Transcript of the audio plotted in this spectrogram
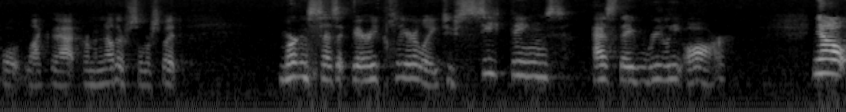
quote like that from another source, but Merton says it very clearly to see things as they really are. Now,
